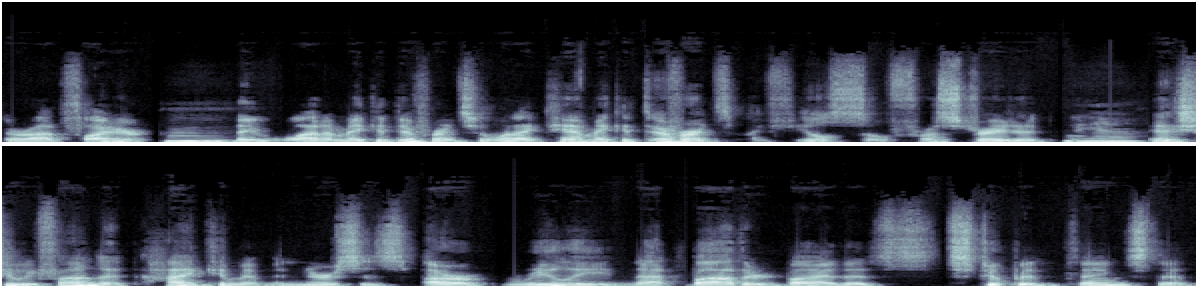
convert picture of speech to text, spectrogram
they're on fire. Mm-hmm. They want to make a difference. And when I can't make a difference, I feel so frustrated. Yeah. Actually, we found that high commitment nurses are really not bothered by the stupid things that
